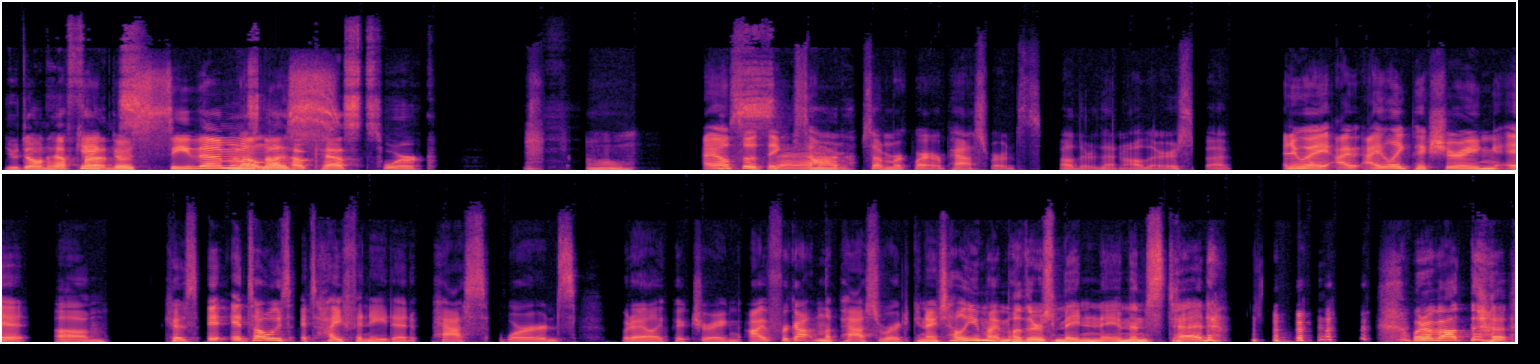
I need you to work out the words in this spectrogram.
You don't have can't go see them That's unless? not how castes work. oh, I also It's think some some require passwords other than others. But anyway, I, I like picturing it um because it, it's always it's hyphenated passwords, but I like picturing I've forgotten the password. Can I tell you my mother's maiden name instead? what about the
